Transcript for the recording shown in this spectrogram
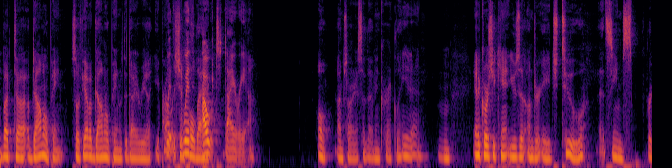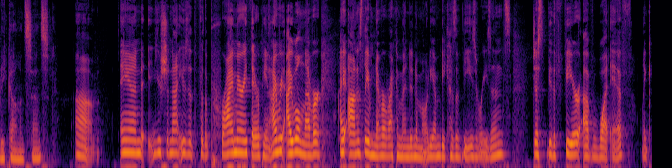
but uh, abdominal pain. So if you have abdominal pain with the diarrhea, you probably With, should pull back. without diarrhea, Oh, I'm sorry, I said that incorrectly. you did. And of course, you can't use it under age two. That seems pretty common sense. Um, and you should not use it for the primary therapy. And I, re- I will never, I honestly have never recommended Imodium because of these reasons. Just be the fear of what if, like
